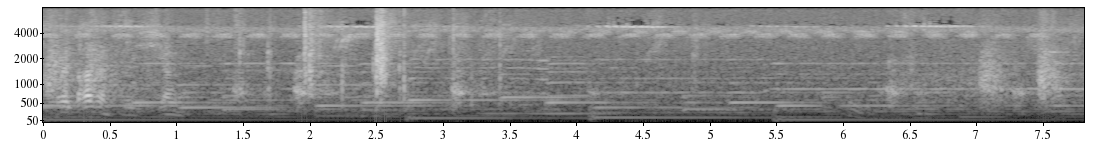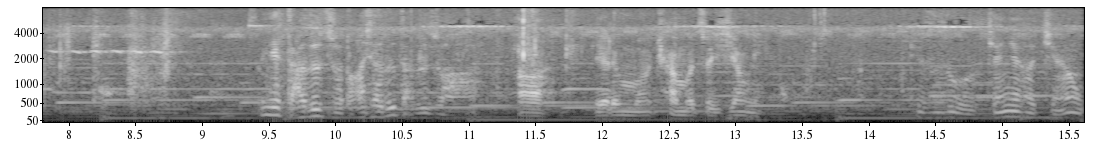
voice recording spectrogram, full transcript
我打算做一样的。你照着做，大小都照着做啊。啊，对的嘛，全部做一样的。就是这个尖尖和尖哦，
